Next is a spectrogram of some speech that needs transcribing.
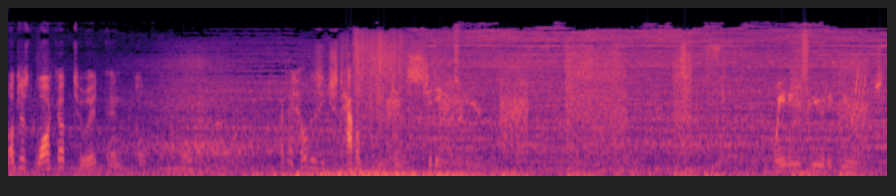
I'll just walk up to it and. Oh, Why the hell does he just have a beacon sitting in here? Waiting for you to use.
